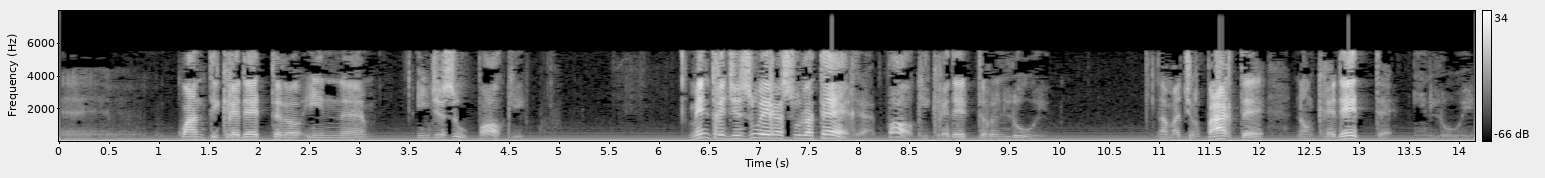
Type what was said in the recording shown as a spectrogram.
eh, quanti credettero in, eh, in Gesù? Pochi. Mentre Gesù era sulla terra, pochi credettero in lui. La maggior parte non credette in lui.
